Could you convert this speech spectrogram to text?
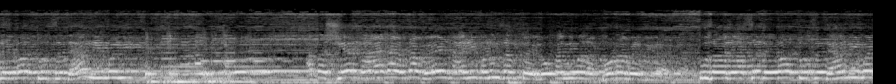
देवा तुझ ध्यानी म्हणी. आता शेर गायला एवढा वेळ नाही म्हणून सांगतोय. लोकांनी मला थोडा वेळ दिला. तुझा ध्यास देवा तुझ ध्यानी म्हणी.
